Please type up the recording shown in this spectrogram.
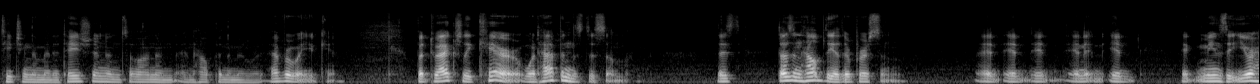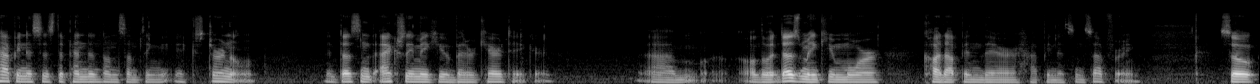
teaching them meditation and so on and, and helping them in whatever way you can. But to actually care what happens to someone, this doesn't help the other person. It, it, it, and it, it, it means that your happiness is dependent on something external. It doesn't actually make you a better caretaker. Um, although it does make you more caught up in their happiness and suffering. So,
